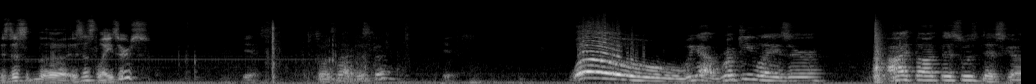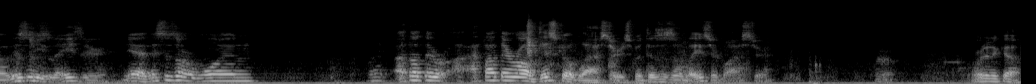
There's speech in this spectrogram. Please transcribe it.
Is this uh, is this lasers? Yes. So it's not this good. Yes. Whoa! We got rookie laser. I thought this was disco. This Rookie is laser. yeah. This is our one. I thought they were. I thought they were all disco blasters, but this is a laser blaster. Huh. Where did it go?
